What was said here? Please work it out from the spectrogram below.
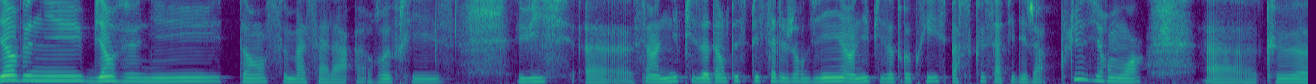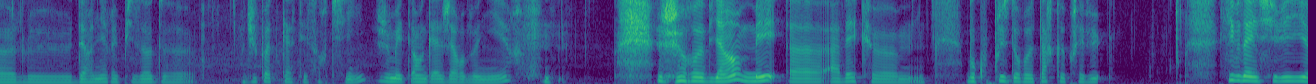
Bienvenue, bienvenue dans ce Masala reprise. Oui, euh, c'est un épisode un peu spécial aujourd'hui, un épisode reprise parce que ça fait déjà plusieurs mois euh, que euh, le dernier épisode du podcast est sorti. Je m'étais engagée à revenir. Je reviens, mais avec beaucoup plus de retard que prévu. Si vous avez suivi,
